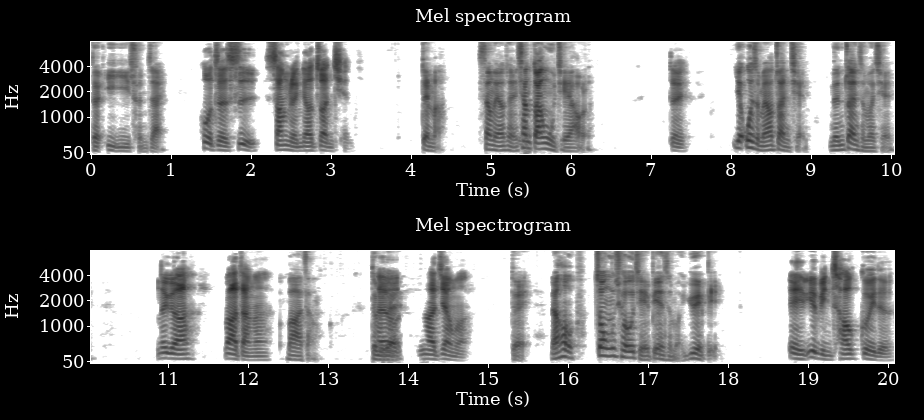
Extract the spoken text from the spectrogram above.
的意义存在，或者是商人要赚钱。对嘛？商人要赚钱，像端午节好了。对，要为什么要赚钱？能赚什么钱？那个啊，蚂蚱啊，蚂蚱，对不对？辣酱嘛。对，然后中秋节变什么？月饼。哎，月饼超贵的，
